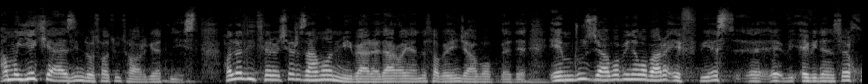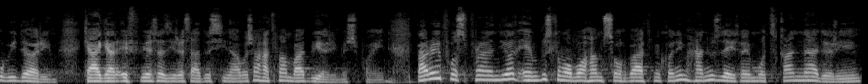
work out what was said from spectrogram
اما یکی از این دوتا تو target نیست. حالا literature زمان می‌بره در آینده تا به این جواب بده؟ امروز جواب اینه ما برای FBS evidence خوبی داریم که اگر FBS زیر 130 نباشه حتما باید بیاریمش پایین. برای postprandial امروز که ما با هم صحبت می‌کنیم هنوز data ی متقن نداریم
